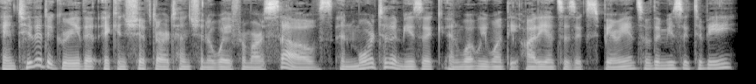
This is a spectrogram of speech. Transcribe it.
And to the degree that it can shift our attention away from ourselves and more to the music and what we want the audience's experience of the music to be,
